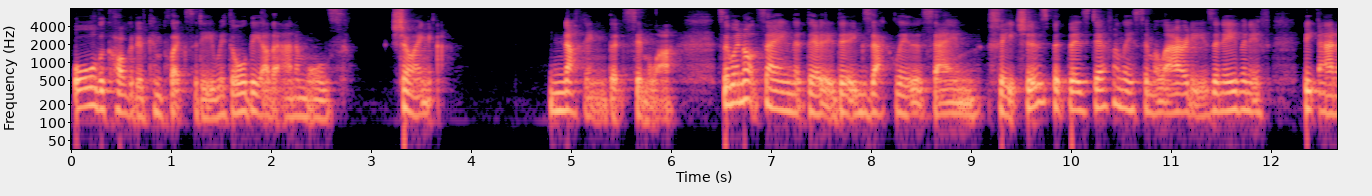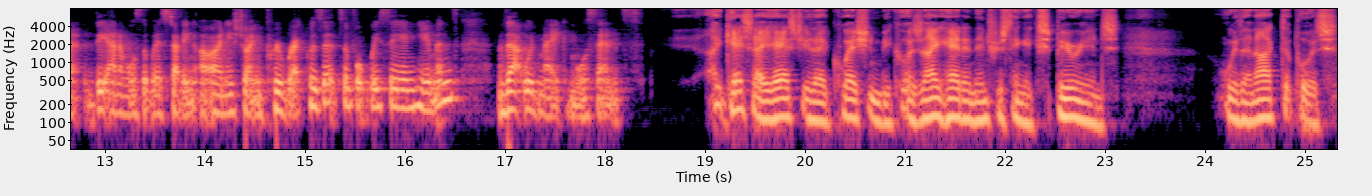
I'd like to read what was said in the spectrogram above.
all the cognitive complexity with all the other animals showing nothing that's similar. So we're not saying that they're, they're exactly the same features, but there's definitely similarities. And even if the, the animals that we're studying are only showing prerequisites of what we see in humans, that would make more sense. I guess I asked you that question because I had an interesting experience with an octopus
